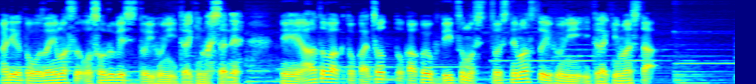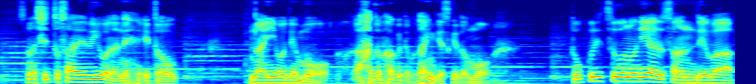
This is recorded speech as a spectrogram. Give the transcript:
ありがとうございます。恐るべしというふうにいただきましたね。えー、アートワークとかちょっとかっこよくていつも嫉妬してますというふうにいただきました。そんな嫉妬されるようなね、えっ、ー、と、内容でも、アートワークでもないんですけども、独立後のリアルさんでは、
